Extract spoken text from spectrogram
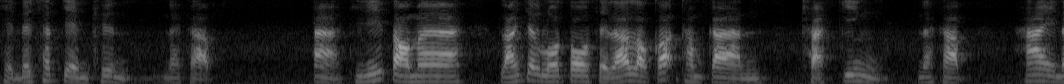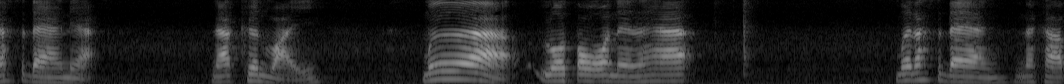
เห็นได้ชัดเจนขึ้นนะครับอ่าทีนี้ต่อมาหลังจากโลโตเสร็จแล้วเราก็ทำการ tracking นะครับ ให้นักแสดงเนี่ยนะเคลื่อนไหว เมื่อโลโตเนี่ยนะฮะ เมื่อนักแสดงนะครับ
